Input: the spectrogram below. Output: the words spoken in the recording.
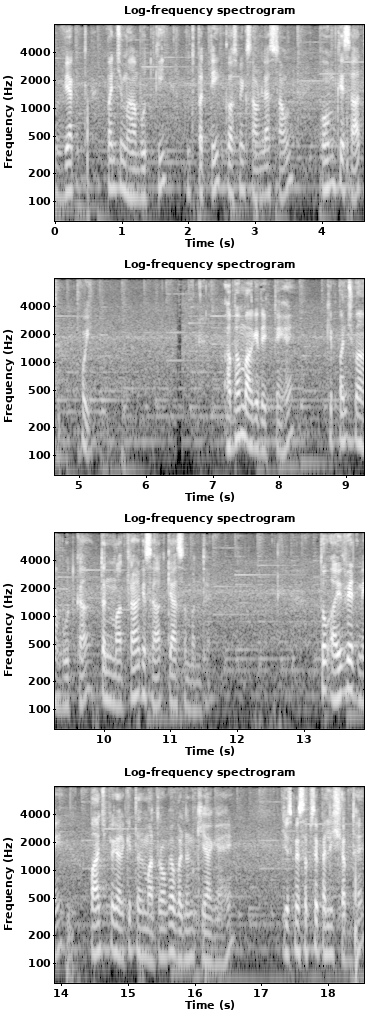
व्यक्त पंच महाभूत की उत्पत्ति कॉस्मिक साउंडलेस साउंड ओम के साथ हुई। अब हम आगे देखते हैं कि पंच महाभूत का तन्मात्रा के साथ क्या संबंध है। तो आयुर्वेद में पाँच प्रकार की तन्मात्राओं का वर्णन किया गया है, जिसमें सबसे पहली शब्द है,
